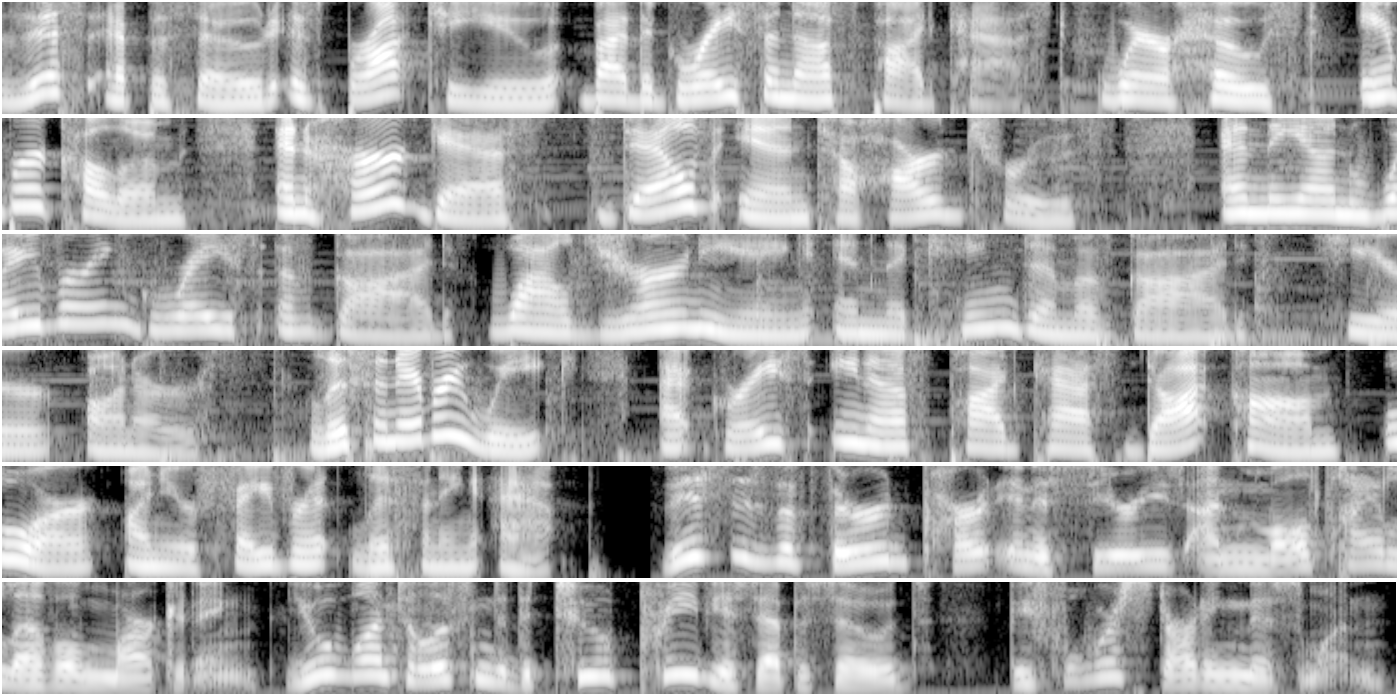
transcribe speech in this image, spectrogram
This episode is brought to you by the Grace Enough podcast, where host Amber Cullum and her guests delve into hard truths and the unwavering grace of God while journeying in the kingdom of God here on earth. Listen every week at graceenoughpodcast.com or on your favorite listening app. This is the third part in a series on multi level marketing. You'll want to listen to the two previous episodes before starting this one.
